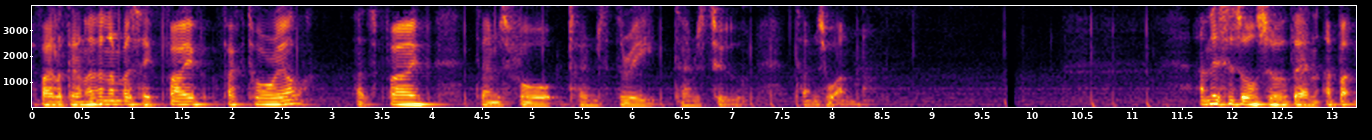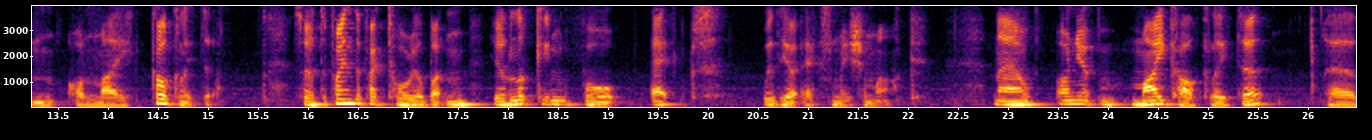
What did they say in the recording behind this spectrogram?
If I look at another number, say 5 factorial, that's 5 times 4 times 3 times 2 times 1. And this is also then a button on my calculator. So to find the factorial button, you're looking for X with your exclamation mark. Now, on your my calculator, uh,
